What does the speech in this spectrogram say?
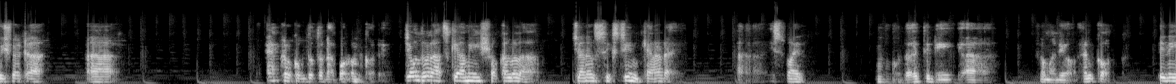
বিষয়টা একরকম ততটা বহন করে। যেমন ধরুন, আজকে আমি সকালবেলা চ্যানেল সিক্সটিন কানাডায় ইসমাইল মহোদয়, তিনি সম্মানীয় অ্যাঙ্কর তিনি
